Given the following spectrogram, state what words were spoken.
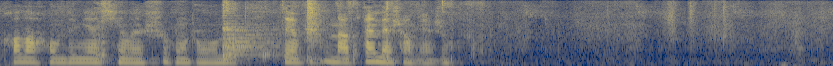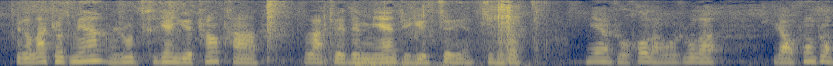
好了，我们的面醒了十分钟，我们再拿到案板上面揉。这个辣条子面揉的时间越长，它拉出来的面就越这样筋道。面揉好了，我揉了两分钟，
